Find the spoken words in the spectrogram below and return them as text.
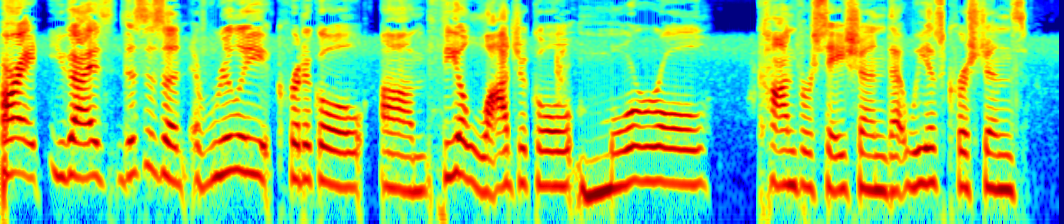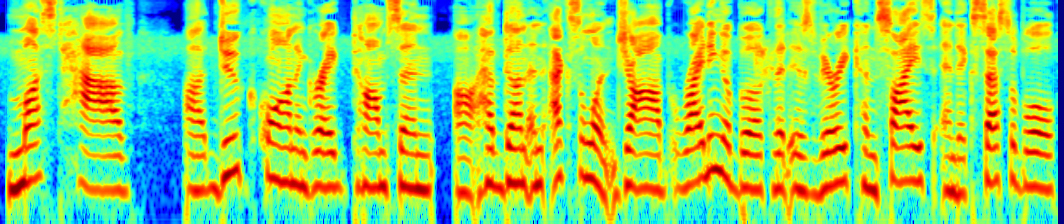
All right, you guys, this is a really critical um, theological, moral conversation that we as Christians must have uh, Duke Kwon and Greg Thompson uh, have done an excellent job writing a book that is very concise and accessible.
